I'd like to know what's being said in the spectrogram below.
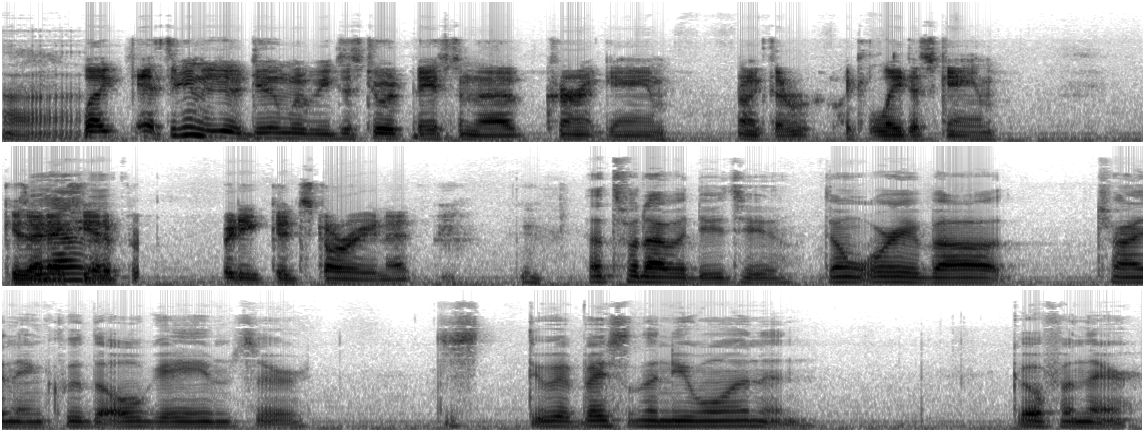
uh, like if you're gonna do a Doom movie, just do it based on the current game, like the like latest game, because that Yeah, actually had a pr- pretty good story in it. that's what I would do too. Don't worry about trying to include the old games or just do it based on the new one and go from there.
